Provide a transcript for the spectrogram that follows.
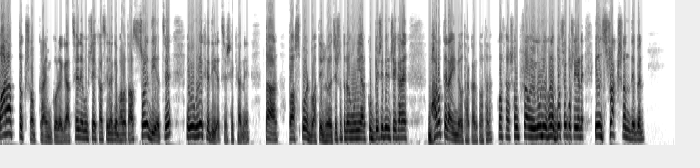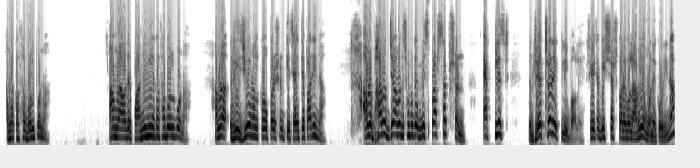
মারাত্মক সব ক্রাইম করে গেছেন এবং শেখ হাসিনাকে ভারত আশ্রয় দিয়েছে এবং রেখে দিয়েছে সেখানে। তার পাসপোর্ট বাতিল হয়েছে। সুতরাং উনি আর খুব বেশি দিন সেখানে ভারতের আইনেও থাকার কথা না। কথা সব স্বাভাবিক উনি ওখানে বসে বসে এখানে ইনস্ট্রাকশন দেবেন। আমরা কথা বলব না। আমরা আমাদের পানি নিয়ে কথা বলব না। আমরা রিজিওনাল কোঅপারেশন কি চাইতে পারি না? আমরা ভারত যে আমাদের সম্পর্কে মিসপারসেপশন অ্যাটলিস্ট রেটরিকলি বলে। সেটা বিশ্বাস করে বলে আমিও মনে করি না।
